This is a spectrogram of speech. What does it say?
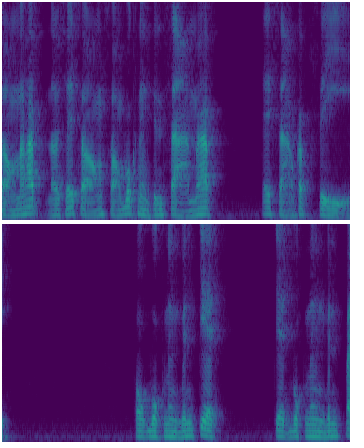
สองนะครับ เราใช้สองสองบวกหนึ่งเป็นสามนะครับ ได้สามกับสี่หกบวกหนึ่งเป็นเจ็ดเจ็ดบวกหนึ่งเป็นแป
